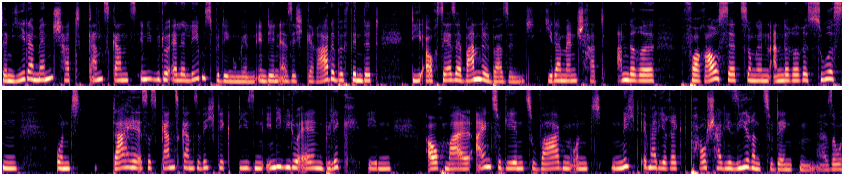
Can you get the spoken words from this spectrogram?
Denn jeder Mensch hat ganz, ganz individuelle Lebensbedingungen, in denen er sich gerade befindet, die auch sehr, sehr wandelbar sind. Jeder Mensch hat andere Voraussetzungen, andere Ressourcen und daher ist es ganz, ganz wichtig, diesen individuellen Blick eben auch mal einzugehen, zu wagen und nicht immer direkt pauschalisierend zu denken. Also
